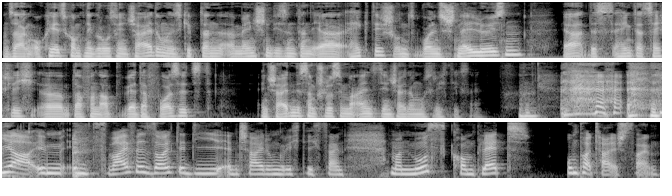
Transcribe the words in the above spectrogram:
und sagen, okay, jetzt kommt eine große Entscheidung. Es gibt dann äh, Menschen, die sind dann eher hektisch und wollen es schnell lösen. Ja, das hängt tatsächlich äh, davon ab, wer davor sitzt. Entscheidend ist am Schluss immer eins, die Entscheidung muss richtig sein. ja, im, im Zweifel sollte die Entscheidung richtig sein. Man muss komplett unparteiisch sein.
